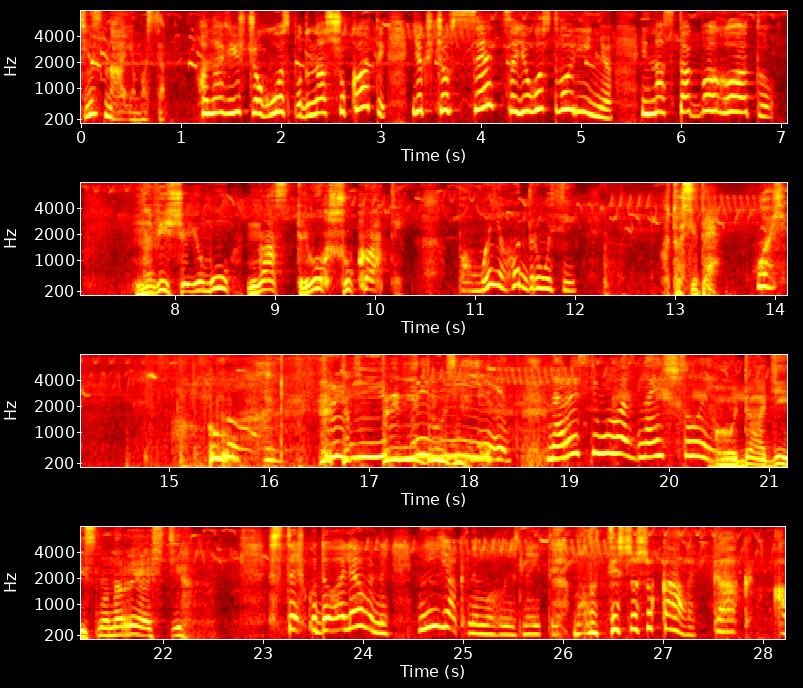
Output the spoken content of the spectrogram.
дізнаємося. А навіщо Господу нас шукати, якщо все це його створіння, і нас так багато? Навіщо йому нас трьох шукати? Бо ми його друзі. Хтось іде. Ой, Привіт! Привіт, друзі! Нарешті ми вас знайшли. О, да, дійсно, нарешті. Стежку до галявини ніяк не могли знайти. Молодці, що шукали. так. А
